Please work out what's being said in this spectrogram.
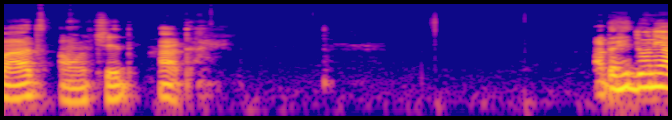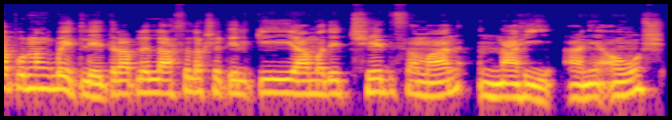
पाच अंशछेद आठ. आता हे दोन्ही अपूर्णांक बघितले तर आपल्याला असं लक्षात येईल की यामध्ये छेद समान नाही आणि अंश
